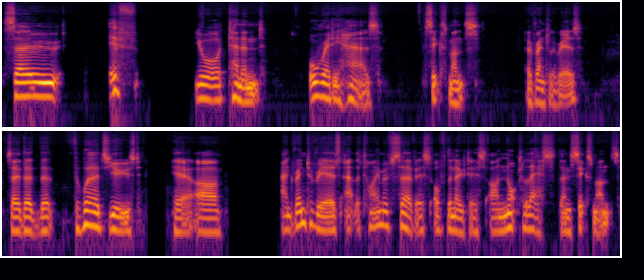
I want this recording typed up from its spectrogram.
So if your tenant already has six months of rental arrears, so the, the, the words used here are and rent arrears at the time of service of the notice are not less than six months.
